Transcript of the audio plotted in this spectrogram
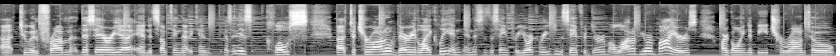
uh, to and from this area. And it's something that it can, because it is close uh, to Toronto, very likely. And, and this is the same for York region, the same for Durham. A lot of your buyers are going to be Toronto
